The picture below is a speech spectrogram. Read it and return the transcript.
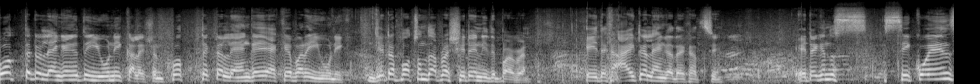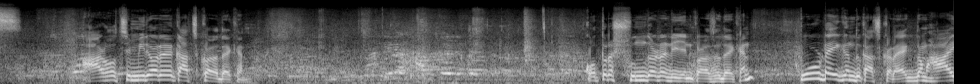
প্রত্যেকটা লেহেঙ্গা কিন্তু ইউনিক কালেকশন প্রত্যেকটা লেহেঙ্গাই একেবারে ইউনিক যেটা পছন্দ আপনারা সেটাই নিতে পারবেন। এই দেখেন, আরেকটা লেহেঙ্গা দেখাচ্ছি। এটা কিন্তু সিকোয়েন্স আর হচ্ছে মিররের কাজ করা দেখেন। কতটা সুন্দর একটা ডিজাইন করা আছে দেখেন। পুরোটাই কিন্তু কাজ করা, একদম হাই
